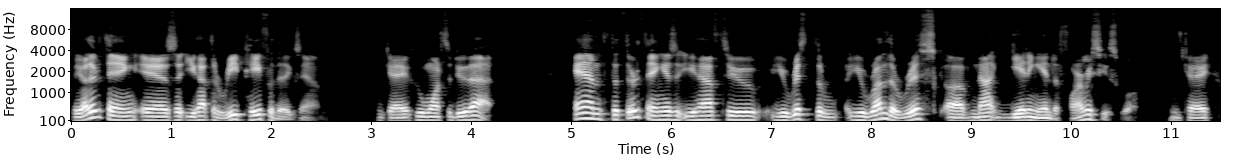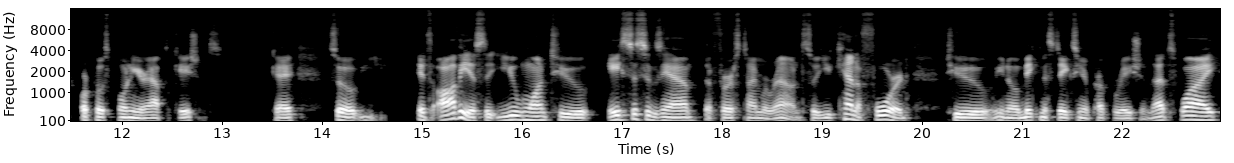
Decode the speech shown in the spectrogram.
The other thing is that you have to repay for the exam. Okay. Who wants to do that? And the third thing is that you have to you risk the you run the risk of not getting into pharmacy school, okay, or postponing your applications. Okay. So it's obvious that you want to ace this exam the first time around. So you can't afford to, you know, make mistakes in your preparation. That's why,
